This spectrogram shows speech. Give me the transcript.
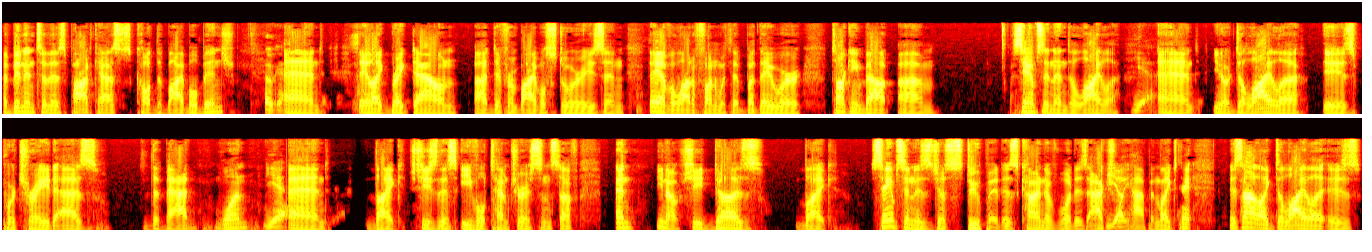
I've been into this podcast called the Bible Binge, okay and they like break down uh, different Bible stories, and they have a lot of fun with it. But they were talking about um, Samson and Delilah, yeah and you know Delilah is portrayed as the bad one, yeah and like she's this evil temptress and stuff, and you know she does like. Samson is just stupid. Is kind of what has actually Yep. happened. Like, it's not like Delilah is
